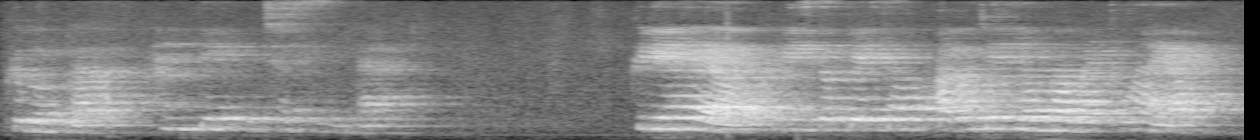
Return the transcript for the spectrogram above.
그분과 함께 붙였습니다. 그리하여 그리스도께서 아버지의 영광을 통하여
